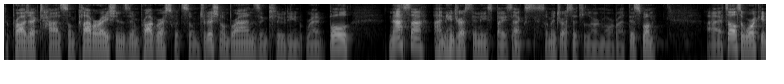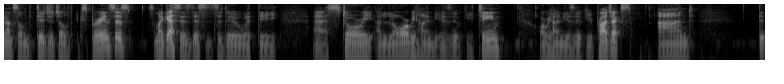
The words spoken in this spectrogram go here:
The project has some collaborations in progress with some traditional brands, including Red Bull, NASA, and interestingly, SpaceX. So I'm interested to learn more about this one. Uh, it's also working on some digital experiences. So my guess is this is to do with the uh, story and lore behind the Azuki team or behind the Azuki projects. And the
